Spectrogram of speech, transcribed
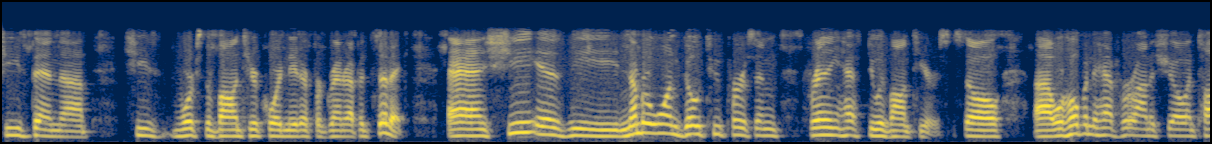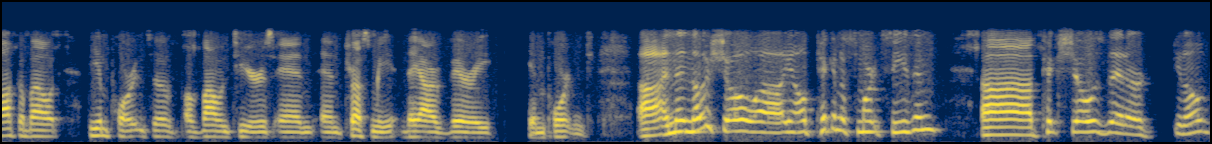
she's been uh, she's works the volunteer coordinator for Grand Rapids Civic, and she is the number one go-to person for anything that has to do with volunteers. So uh, we're hoping to have her on the show and talk about the importance of, of volunteers, and and trust me, they are very important. Uh, and then another show, uh, you know, picking a smart season. Uh, pick shows that are, you know,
